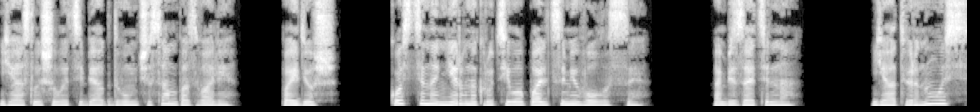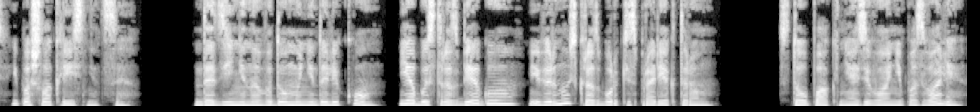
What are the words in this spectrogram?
«Я слышала, тебя к двум часам позвали. Пойдешь? Костина нервно крутила пальцами волосы. «Обязательно». Я отвернулась и пошла к лестнице. До Дининого дома недалеко. Я быстро сбегаю и вернусь к разборке с проректором. Стоп, а Князеву они позвали?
